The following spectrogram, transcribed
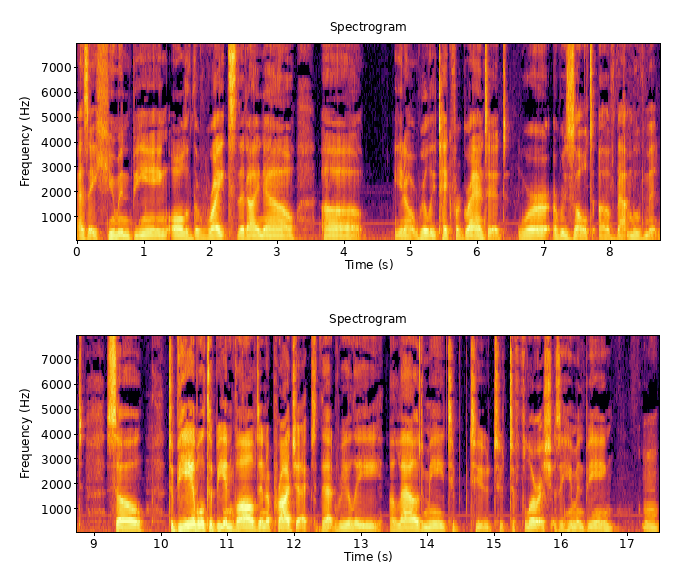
as a human being, all of the rights that I now uh, you know, really take for granted were a result of that movement. So to be able to be involved in a project that really allowed me to, to, to, to flourish as a human being, mm,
